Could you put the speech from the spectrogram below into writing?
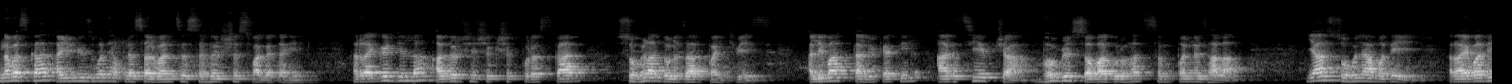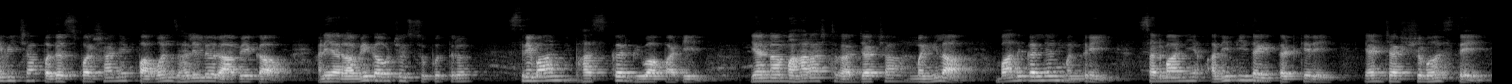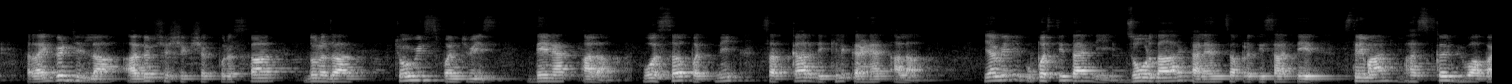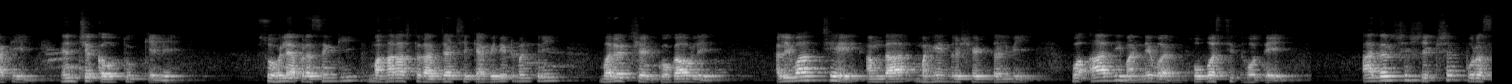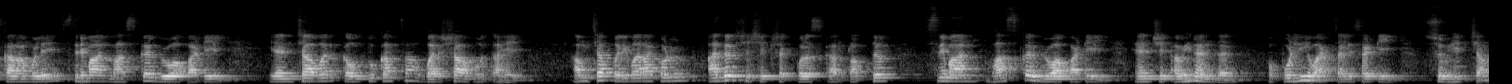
नमस्कार आई न्यूजमध्ये आपल्या सर्वांचं सहर्ष स्वागत आहे. रायगड जिल्हा आदर्श शिक्षक पुरस्कार सोहळा दोन हजार पंचवीस अलिबाग तालुक्यातील आर सी एफच्या भव्य सभागृहात संपन्न झाला. या सोहळ्यामध्ये रायबादेवीच्या पदस्पर्शाने पावन झालेलं रावेगाव आणि या रावेगावचे सुपुत्र श्रीमान भास्कर भिवा पाटील यांना महाराष्ट्र राज्याच्या महिला बालकल्याण मंत्री सन्माननीय अदितीताई तटकेरे यांच्या शुभ हस्ते रायगड जिल्हा आदर्श शिक्षक पुरस्कार दोन हजार चोवीस पंचवीस देण्यात आला व सपत्नीक सत्कार देखील करण्यात आला. यावेळी उपस्थितांनी जोरदार टाळ्यांचा प्रतिसाद देत श्रीमान भास्कर भिवा पाटील यांचे कौतुक केले. सोहळ्याप्रसंगी महाराष्ट्र राज्याचे कॅबिनेट मंत्री भरत शेठ गोगावले अलिबागचे आमदार महेंद्र शेठ दलवी व आदी मान्यवर उपस्थित होते. आदर्श शिक्षक पुरस्कारामुळे श्रीमान भास्कर बिवा पाटील यांच्यावर कौतुकाचा वर्षा होत आहे. आमच्या परिवाराकडून आदर्श शिक्षक पुरस्कार प्राप्त श्रीमान भास्कर बिवा पाटील यांचे अभिनंदन व पुढील वाटचालीसाठी शुभेच्छा.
